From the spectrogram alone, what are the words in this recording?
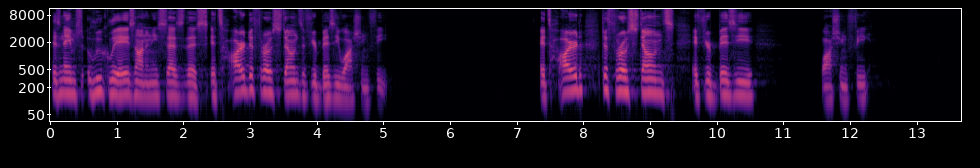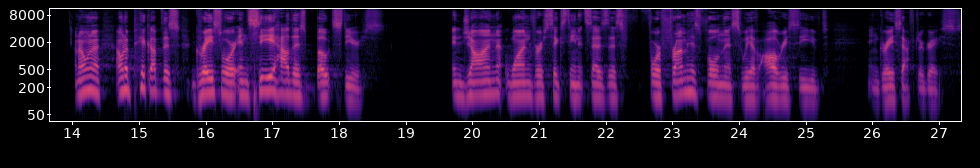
his name's Luke Lezon, and he says this It's hard to throw stones if you're busy washing feet. It's hard to throw stones if you're busy washing feet. And I want to I want to pick up this grace oar and see how this boat steers. In John 1 verse 16 it says this, "For from his fullness we have all received and grace after grace."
